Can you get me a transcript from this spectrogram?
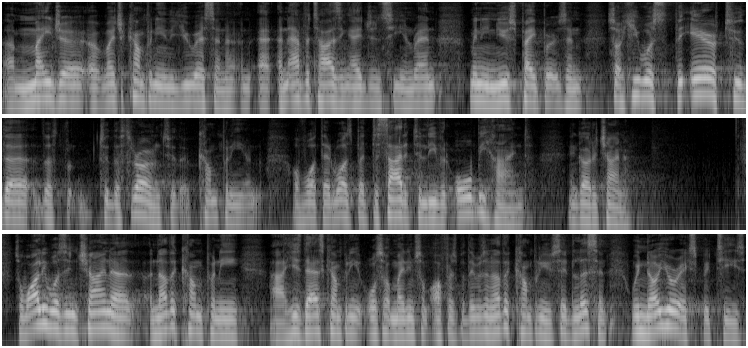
a major, a major company in the US and a, an, an, advertising agency and ran many newspapers. And so he was the heir to the, the, to the throne, to the company and of what that was, but decided to leave it all behind and go to China. So while he was in China, another company, uh, his dad's company, also made him some offers, but there was another company who said, Listen, we know your expertise.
